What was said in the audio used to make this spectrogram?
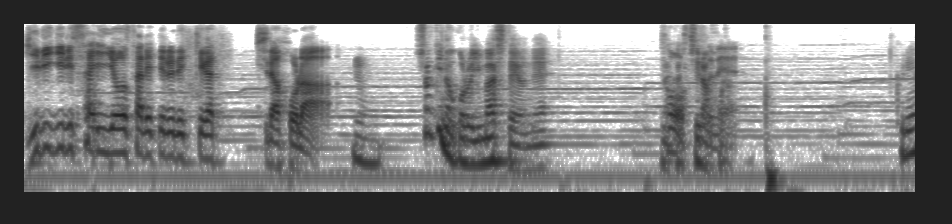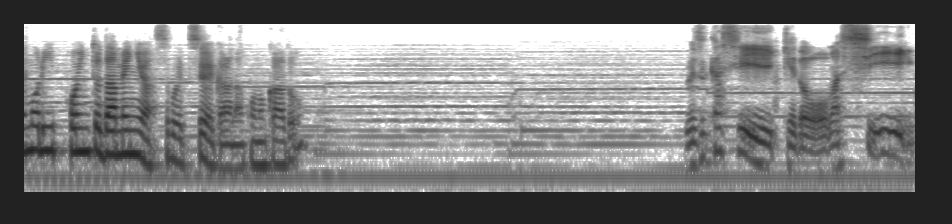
ギリギリ採用されてるデッキがちらほら。うん。初期の頃いましたよね。そうちらほら。ね。クレモリポイントダメにはすごい強いからな、このカード。難しいけど、まあ C、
